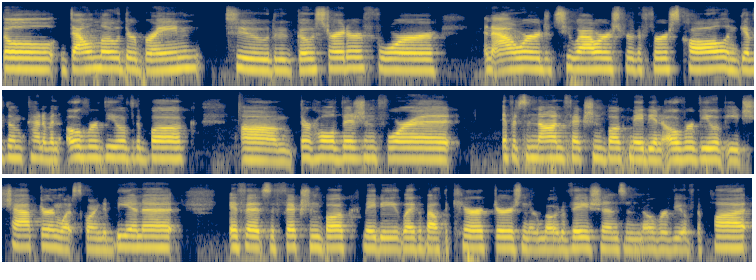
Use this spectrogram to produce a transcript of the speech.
they'll download their brain to the ghostwriter for an hour to two hours for the first call and give them kind of an overview of the book, um, their whole vision for it. If it's a nonfiction book, maybe an overview of each chapter and what's going to be in it. If it's a fiction book, maybe like about the characters and their motivations and an overview of the plot.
